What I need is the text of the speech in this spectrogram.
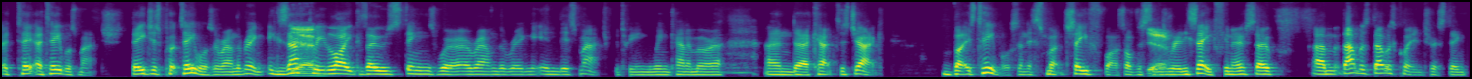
a, ta- a tables match, they just put tables around the ring, exactly like those things were around the ring in this match between Wing Kanemura and uh, Cactus Jack. But it's tables and it's much safe. Well, it's obviously it's really safe, you know. So um, that was that was quite interesting.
